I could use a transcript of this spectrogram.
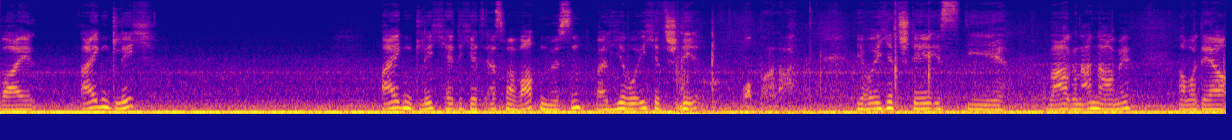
Weil eigentlich eigentlich hätte ich jetzt erstmal warten müssen, weil hier wo ich jetzt stehe, hier wo ich jetzt stehe, ist die Warenannahme. Aber der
